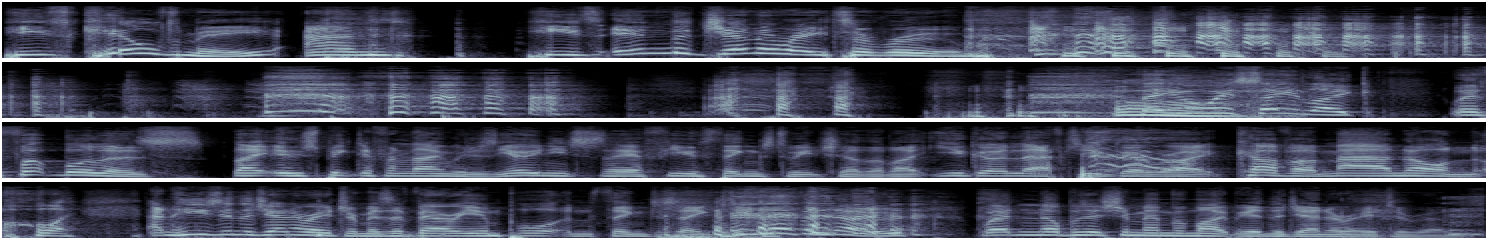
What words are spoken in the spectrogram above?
he's killed me and he's in the generator room. They Oh. always say like with footballers, like who speak different languages, you only need to say a few things to each other, like you go left, you go right, cover, man on, or and he's in the generator room is a very important thing to say. you never know when an opposition member might be in the generator room.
